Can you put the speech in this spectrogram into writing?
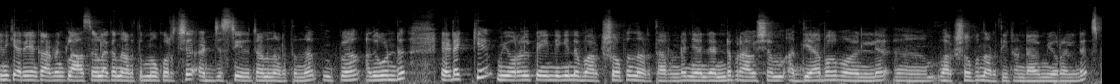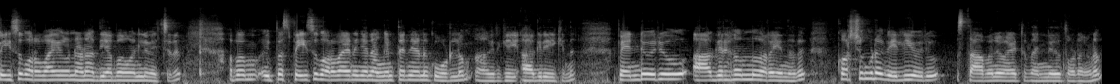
എനിക്കറിയാം കാരണം ക്ലാസ്സുകളൊക്കെ നടത്തുമ്പോൾ കുറച്ച് അഡ്ജസ്റ്റ് ചെയ്തിട്ടാണ് നടത്തുന്നത്. ഇപ്പോൾ അതുകൊണ്ട് ഇടയ്ക്ക് മ്യൂറൽ പെയിന്റിങ്ങിന്റെ വർക്ക്ഷോപ്പ് നടത്താറുണ്ട്. ഞാൻ രണ്ട് പ്രാവശ്യം അധ്യാപക ഭവനിൽ വർക്ക്ഷോപ്പ് നടത്തിയിട്ടുണ്ട് ആ മ്യൂറലിന്റെ സ്പേസ് കുറവായതുകൊണ്ടാണ് അധ്യാപകനിൽ വെച്ചത്. അപ്പം ഇപ്പോൾ സ്പേസ് കുറവായതുകൊണ്ട് ഞാൻ അങ്ങനെ തന്നെയാണ് കൂടുതലും ആഗ്രഹി ആഗ്രഹിക്കുന്നത്. അപ്പോൾ എന്റെ ഒരു ആഗ്രഹം എന്ന് പറയുന്നത് കുറച്ചും കൂടെ വലിയൊരു സ്ഥാപനമായിട്ട് തന്നെ ഇത് തുടങ്ങണം.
